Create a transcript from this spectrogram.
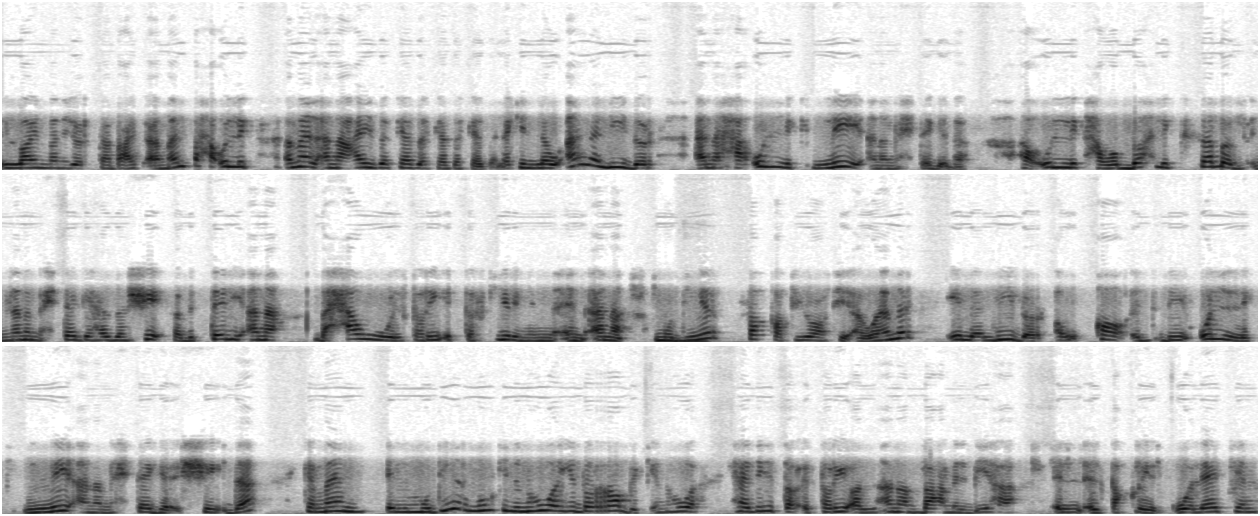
ال line manager تبعت أمل فهقول لك أمل أنا عايزة كذا كذا كذا. لكن لو أنا leader أنا هقول لك ليه أنا محتاجة ده. هقول لك هوضح لك سبب إن أنا محتاجة هذا الشيء. فبالتالي أنا بحول طريقة تفكيري من إن أنا مدير فقط يعطي أوامر إلى leader أو قائد بيقول لك ليه أنا محتاجة الشيء ده. كمان المدير ممكن إن هو يدربك إن هو هذه الطريقة اللي أنا بعمل بيها التقرير. ولكن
